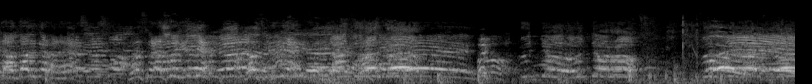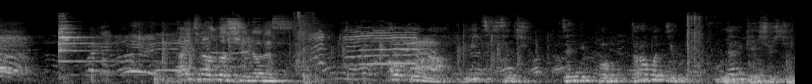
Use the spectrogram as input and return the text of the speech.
当たるからね。ラスト、ラスト、いけて。ラスト、いけて。ラスト、ラスト。打ってやろう打ってやろう第1ラウンド終了です。青コーナー三月選手全日本ドラゴンジム宮城県出身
